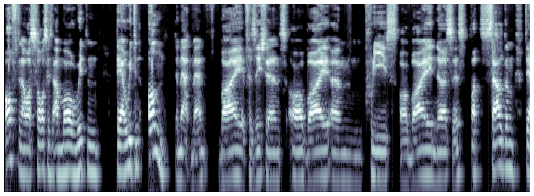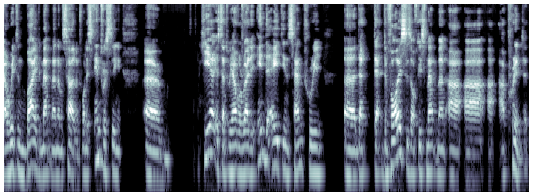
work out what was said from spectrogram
often our sources are more written they are written on the madman by physicians or by um, priests or by nurses, but seldom they are written by the madman himself. And what is interesting um, here is that we have already in the 18th century uh, that, that the voices of these madmen are, are, are printed.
